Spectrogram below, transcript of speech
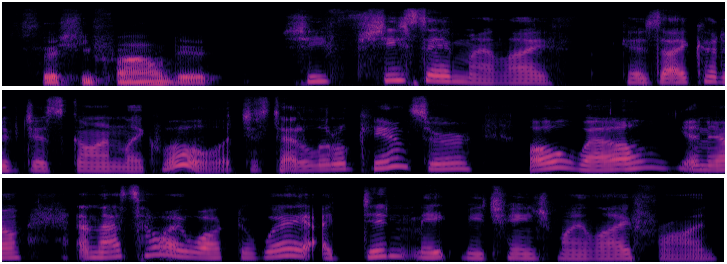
So she found it. She she saved my life because I could have just gone like, whoa, I just had a little cancer. Oh, well, you know, and that's how I walked away. I didn't make me change my life, Ron. It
